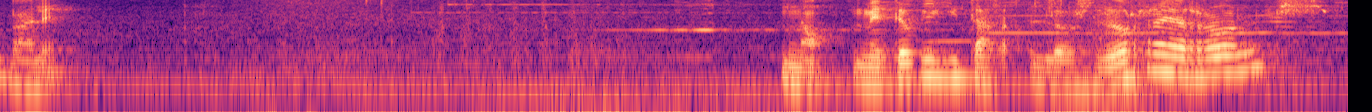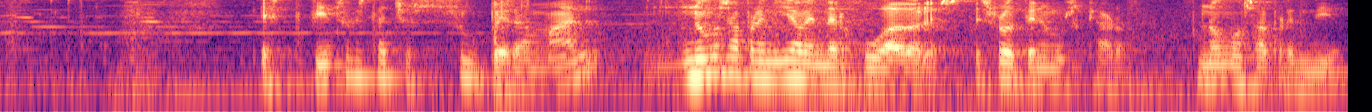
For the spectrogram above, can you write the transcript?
Vale. No, me tengo que quitar los dos rerolls. pienso que está hecho súper mal. No hemos aprendido a vender jugadores, eso lo tenemos claro. No hemos aprendido.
